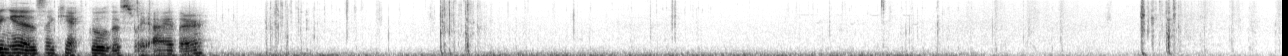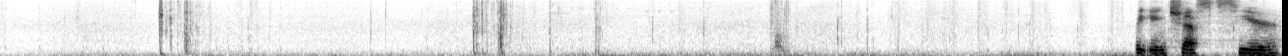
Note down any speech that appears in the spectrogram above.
Thing is, I can't go this way either. Making chests here.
